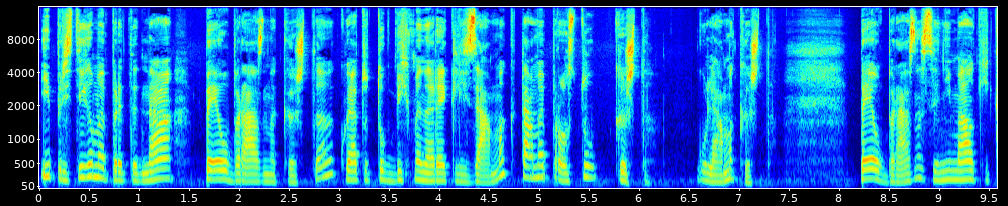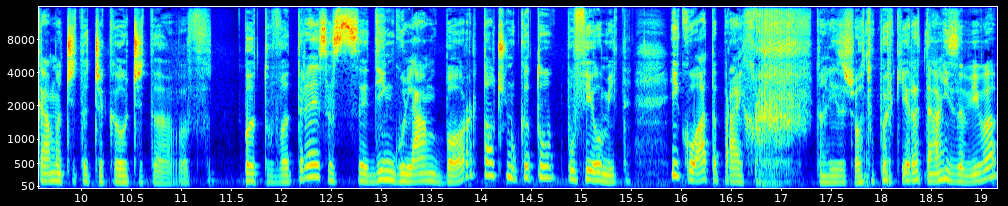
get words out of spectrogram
И пристигаме пред една П-образна къща, която тук бихме нарекли замък, там е просто къща, голяма къща. П-образна с едни малки камъчета, чакълчета в пъто вътре, с един голям бор, точно като по филмите. И колата прави хрррр, нали, защото паркира там и завива.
